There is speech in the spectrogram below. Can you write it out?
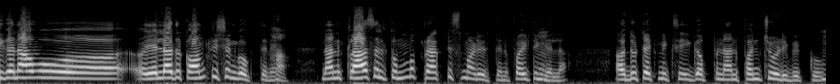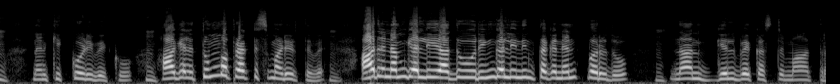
ಈಗ ನಾವು ಎಲ್ಲಾದ್ರೂ ಕಾಂಪಿಟೇಷನ್ಗೆ ಹೋಗ್ತೇನೆ. ನಾನು ಕ್ಲಾಸಲ್ಲಿ ತುಂಬಾ ಪ್ರಾಕ್ಟೀಸ್ ಮಾಡಿರ್ತೇನೆ ಫೈಟಿಂಗ್ ಎಲ್ಲ. ಅದು ಟೆಕ್ನಿಕ್ಸ್ ಈಗ ನಾನು ಪಂಚ್ ಹೊಡಿಬೇಕು ನಾನು ಕಿಕ್ ಹೊಡಿಬೇಕು ಹಾಗೆಲ್ಲ ತುಂಬಾ ಪ್ರಾಕ್ಟೀಸ್ ಮಾಡಿರ್ತೇವೆ. ಆದ್ರೆ ನಮ್ಗೆ ಅಲ್ಲಿ ಅದು ರಿಂಗಲ್ಲಿ ನಿಂತಾಗ ನೆನ್ಪು ಬರುದು ನಾನು ಗೆಲ್ಬೇಕಷ್ಟೇ ಮಾತ್ರ.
